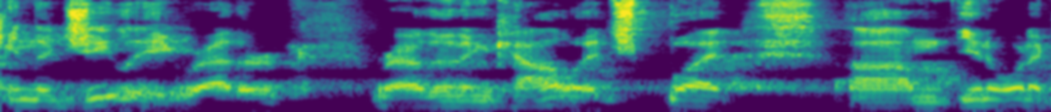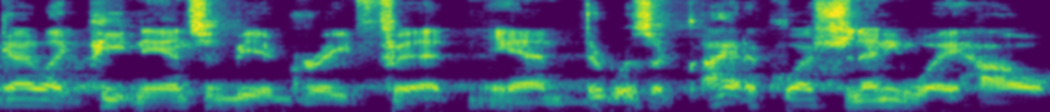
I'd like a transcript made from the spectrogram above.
in the G League rather rather than college. But um, you know what, a guy like Pete Nance would be a great fit. And there was a I had a question anyway how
